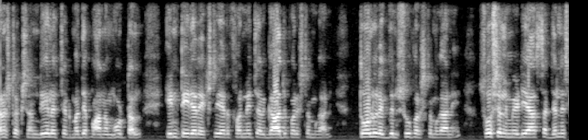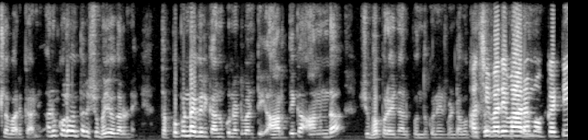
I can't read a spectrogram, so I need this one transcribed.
కన్స్ట్రక్షన్ రియల్ ఎస్టేట్ మద్యపానం హోటల్ ఇంటీరియర్ ఎక్స్టీరియర్ ఫర్నిచర్ గాజు పరిశ్రమ కానీ తోలు రెగ్జిన్ షూ పరిశ్రమ కానీ సోషల్ మీడియా జర్నలిస్టుల వారికి కానీ అనుకూలవంతమైన శుభయోగాలు ఉన్నాయి. తప్పకుండా వీరికి అనుకున్నటువంటి ఆర్థిక ఆనంద శుభ ప్రయోజనాలు పొందుకునేటువంటి అవకాశం చివరి వారం ఒక్కటి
